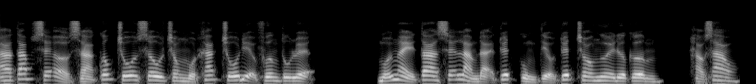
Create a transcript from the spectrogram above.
A Táp sẽ ở xà cốc chỗ sâu trong một khác chỗ địa phương tu luyện. Mỗi ngày ta sẽ làm đại tuyết cùng tiểu tuyết cho ngươi đưa cơm, hảo sao?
